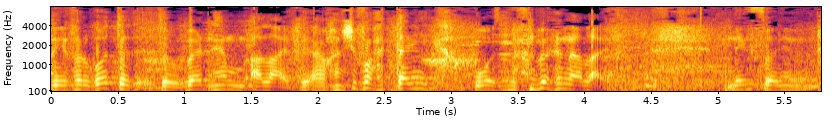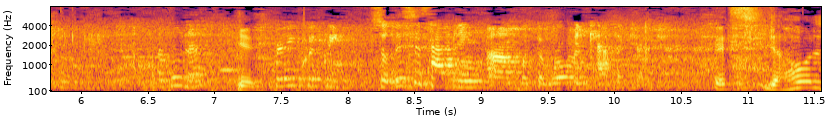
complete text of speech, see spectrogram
They forgot to, to burn him alive. هنشوف واحد تاني was burned alive. Next one. Abuna, Yes. very quickly. So this is happening um, with the Roman Catholic Church. it's the whole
